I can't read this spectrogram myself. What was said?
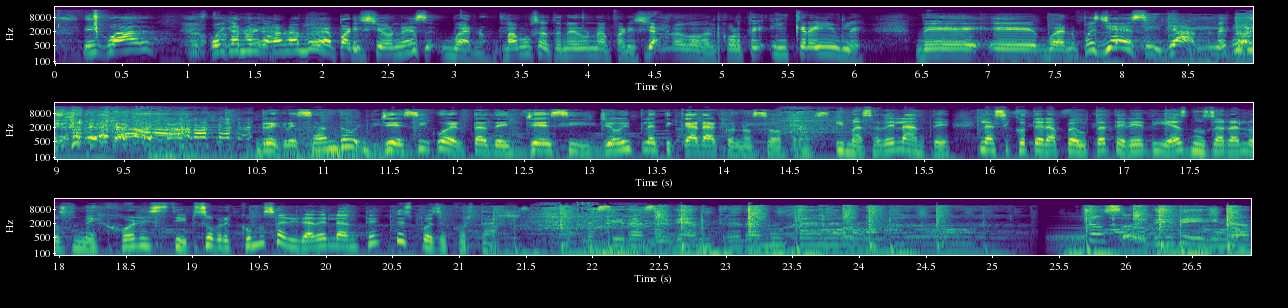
Igual. Oigan, oigan, hablando de apariciones, bueno, vamos a tener una aparición luego del corte increíble de, eh, bueno, pues Jessie, ya. le- Regresando, Jessie Huerta de Jessie y Joy platicará con nosotras. Y más adelante, la psicoterapeuta Tere Díaz nos dará los mejores tips sobre cómo salir adelante después de cortar. nacidas de vientre de mujer. Yo soy divina,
